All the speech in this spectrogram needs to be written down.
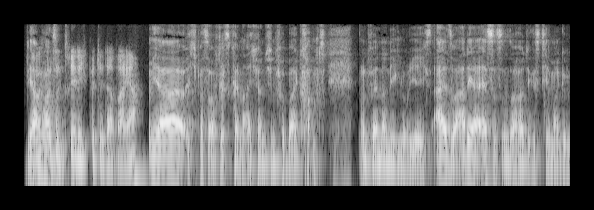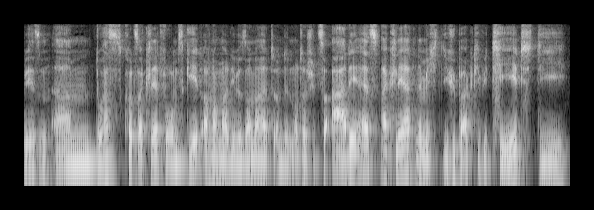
wir Aber haben heute. Konzentriere dich bitte dabei, ja? Ja, ich passe auf, dass kein Eichhörnchen vorbeikommt. Und wenn, dann ignoriere ich es. Also, ADHS ist unser heutiges Thema gewesen. Ähm, du hast kurz erklärt, worum es geht, auch nochmal die Besonderheit und den Unterschied zu ADS erklärt, nämlich die Hyperaktivität, die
